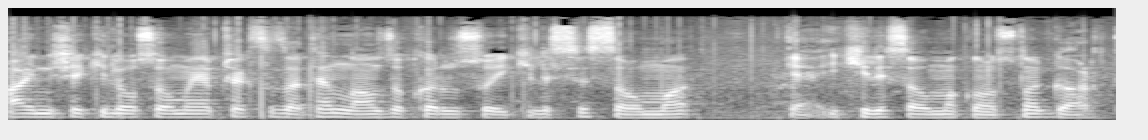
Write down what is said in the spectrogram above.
Aynı şekilde o savunma yapacaksa zaten Lonzo Caruso ikilisi savunma yani ikili savunma konusunda guard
